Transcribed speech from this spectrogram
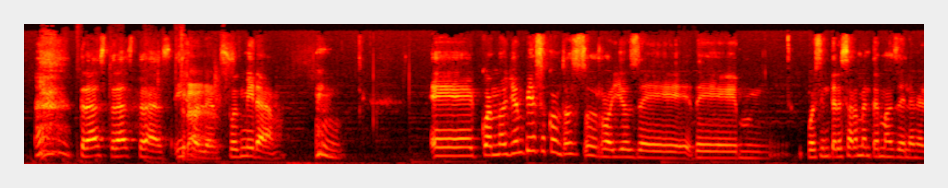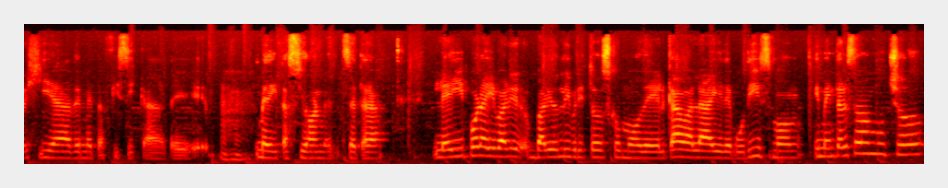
tras, tras, tras. Híjole, pues mira, eh, cuando yo empiezo con todos estos rollos de, mm, pues interesarme en temas de la energía, de metafísica, de meditación, etcétera, leí por ahí varios, varios libritos como del Kabbalah y de budismo y me interesaba mucho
